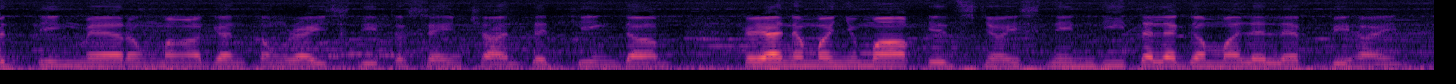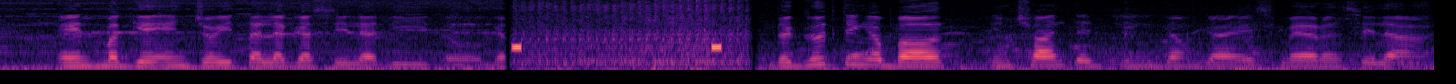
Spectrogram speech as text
Good thing merong mga gantong rides dito sa Enchanted Kingdom. Kaya naman yung mga kids nyo is hindi talaga malaleft behind. And mag enjoy talaga sila dito. The good thing about Enchanted Kingdom guys, meron silang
